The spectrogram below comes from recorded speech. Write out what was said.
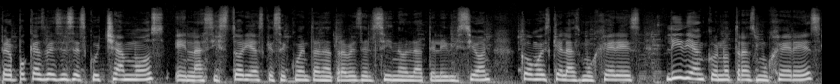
pero pocas veces escuchamos en las historias que se cuentan a través del cine o la televisión cómo es que las mujeres lidian con otras mujeres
